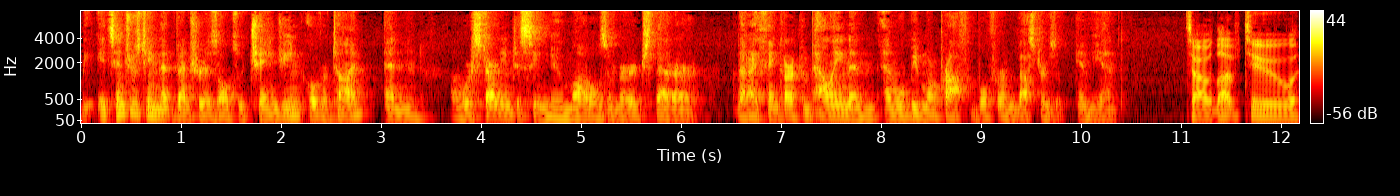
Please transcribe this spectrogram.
it's interesting that venture is also changing over time and we're starting to see new models emerge that are that I think are compelling and and will be more profitable for investors in the end. So I would love to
